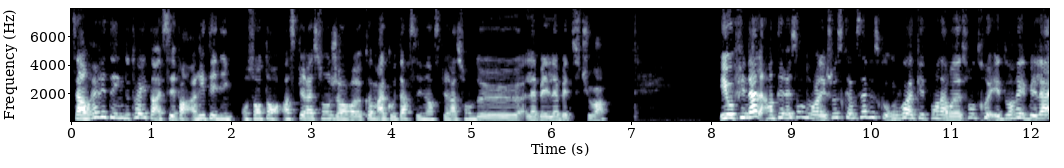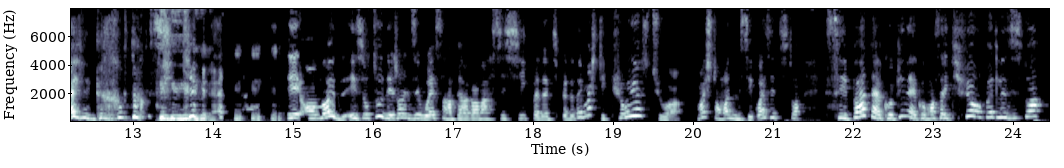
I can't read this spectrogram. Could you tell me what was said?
C'est un vrai retelling de hein. C'est enfin un retelling. On s'entend inspiration genre euh, comme Akotar, c'est une inspiration de La Belle et la Bête, tu vois. Et au final, intéressant de voir les choses comme ça parce qu'on voit à quel point la relation entre Edouard et Bella elle est grave toxique. et en mode, et surtout des gens ils disaient ouais c'est un pervers narcissique, patati patata. Moi j'étais curieuse, tu vois. Moi j'étais en mode mais c'est quoi cette histoire? C'est pas ta copine, elle commence à kiffer en fait les histoires?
